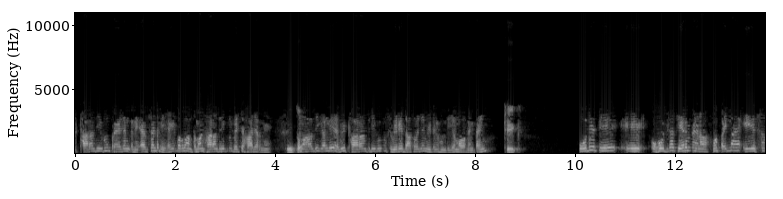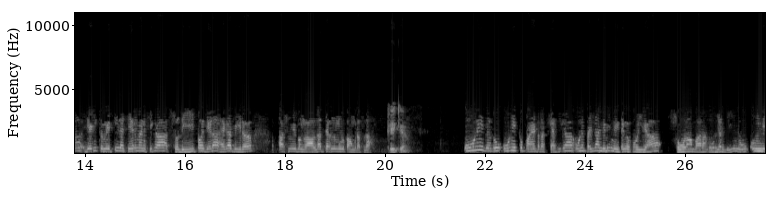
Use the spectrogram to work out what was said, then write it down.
18 ਤਰੀਕ ਨੂੰ ਪ੍ਰੈਜ਼ੈਂਟ ਨੇ ਐਬਸੈਂਟ ਨਹੀਂ ਹੈਗੇ ਭਗਵੰਤ ਮਾਨ 18 ਤਰੀਕ ਨੂੰ ਵਿੱਚ ਹਾਜ਼ਰ ਨੇ। ਕਮਾਲ ਦੀ ਗੱਲ ਇਹ ਹੈ ਵੀ 18 ਤਰੀਕ ਨੂੰ ਸਵੇਰੇ 10 ਵਜੇ ਮੀਟਿੰਗ ਹੁੰਦੀ ਹੈ ਮਾਰਨਿੰਗ ਟਾਈਮ। ਠੀਕ। ਉਹਦੇ ਤੇ ਇਹ ਉਹ ਜਿਹੜਾ ਚੇਅਰਮੈਨ ਆ ਹੁਣ ਪਹਿਲਾਂ ਇਸ ਜਿਹੜੀ ਕਮੇਟੀ ਦਾ ਚੇਅਰਮੈਨ ਸੀਗਾ ਸੁਦੀਪ ਜਿਹੜਾ ਹੈਗਾ ਵੀਰ ਪੱਛਮੀ ਬੰਗਾਲ ਦਾ ਤ੍ਰਿਣਮੂਲ ਕਾਂਗਰਸ ਦਾ। ਠੀਕ ਹੈ। ਉਹਨੇ ਜਦੋਂ ਉਹਨੇ ਇੱਕ ਪੁਆਇੰਟ ਰੱਖਿਆ ਸੀਗਾ ਉਹਨੇ ਪਹਿਲਾਂ ਜਿਹੜੀ ਮੀਟਿੰਗ ਹੋਈ ਆ 16 12 2020 ਨੂੰ 19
